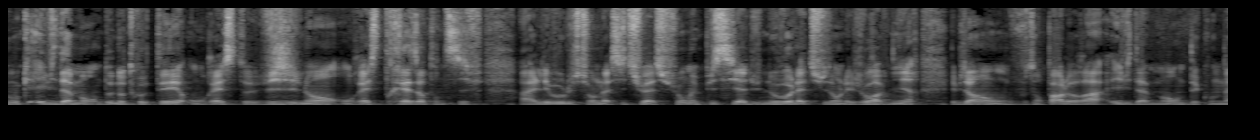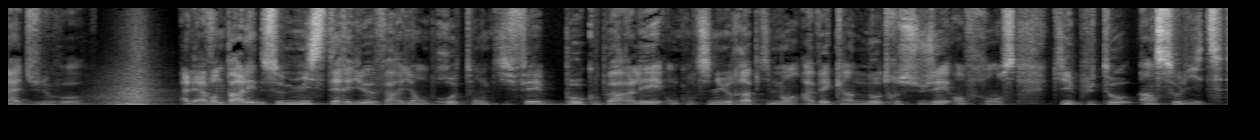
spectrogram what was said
Donc évidemment, de notre côté, on reste vigilant, on reste très attentif à l'évolution de la situation et puis s'il y a du nouveau là-dessus dans les jours à venir, eh bien on vous en parlera évidemment dès qu'on a du nouveau. Allez, avant de parler de ce mystérieux variant breton qui fait beaucoup parler, on continue rapidement avec un autre sujet en France qui est plutôt insolite.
